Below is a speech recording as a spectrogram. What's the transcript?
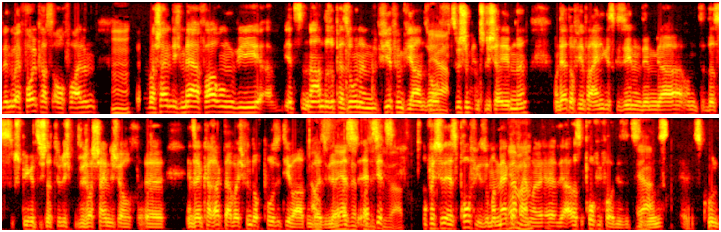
wenn du Erfolg hast auch vor allem, mh. wahrscheinlich mehr Erfahrung wie äh, jetzt eine andere Person in vier, fünf Jahren, so Ja. auf zwischenmenschlicher Ebene. Und er hat auf jeden Fall einiges gesehen in dem Jahr und das spiegelt sich natürlich wahrscheinlich auch äh, in seinem Charakter, aber ich finde auf positive Art und Weise wieder. sehr, Er ist, er ist jetzt Art. professionell, er ist Profi, so man merkt Ja, auf Mann. einmal, er, ist ein Profi vor dir sitzt. Ja. So. Das ist cool.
